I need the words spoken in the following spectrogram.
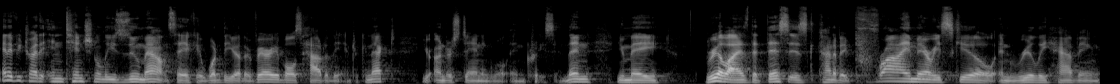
And if you try to intentionally zoom out and say, okay, what are the other variables? How do they interconnect? Your understanding will increase. And then you may realize that this is kind of a primary skill in really having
